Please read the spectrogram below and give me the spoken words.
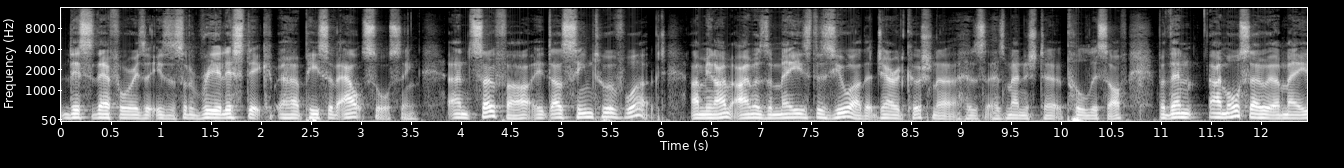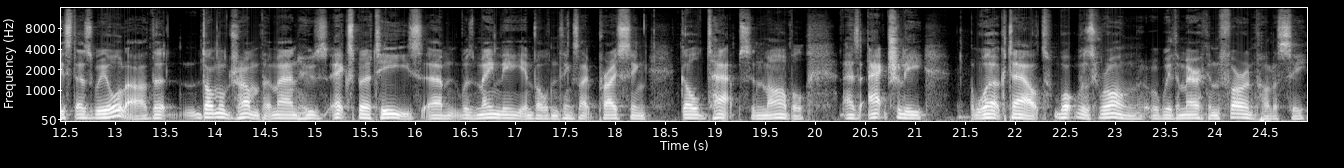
This, therefore, is a, is a sort of realistic uh, piece of outsourcing. And so far, it does seem to have worked. I mean, I'm, I'm as amazed as you are that Jared Kushner has, has managed to pull this off. But then I'm also amazed, as we all are, that Donald Trump, a man whose expertise um, was mainly involved in things like pricing gold taps and marble, has actually worked out what was wrong with American foreign policy,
